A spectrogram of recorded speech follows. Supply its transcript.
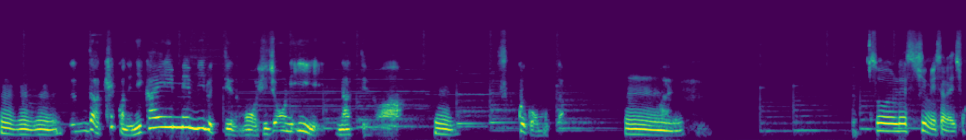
うんうんうん。だから結構ね、2回目見るっていうのも非常にいいなっていうのは、うん。すっごく思った。うん。はいそれ趣味にしたらいいでしょ。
